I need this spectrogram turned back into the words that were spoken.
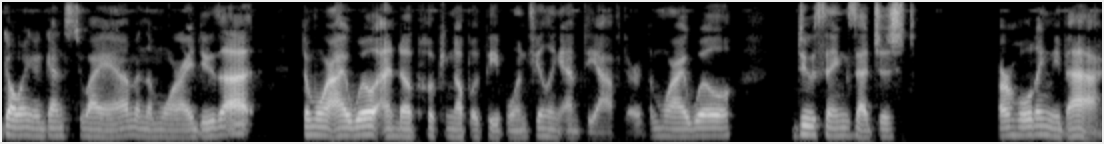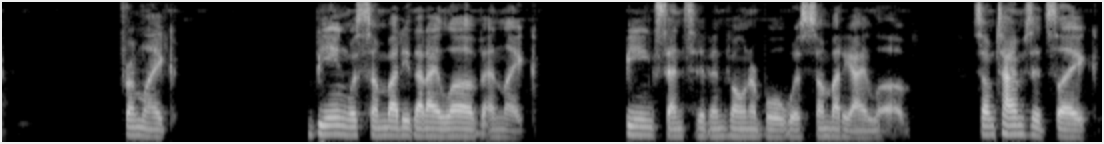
going against who I am and the more I do that, the more I will end up hooking up with people and feeling empty after. The more I will do things that just are holding me back from like being with somebody that I love and like being sensitive and vulnerable with somebody I love. Sometimes it's like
